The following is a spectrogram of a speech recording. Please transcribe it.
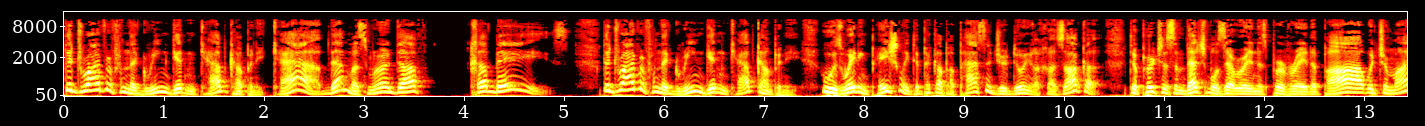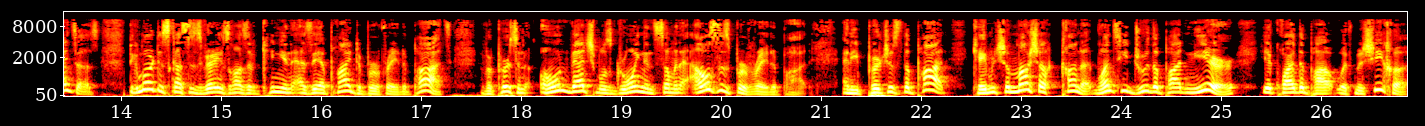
The driver from the Green Gittin Cab Company, cab, that must be Daf. Chabez. The driver from the Green Gittin Cab Company, who was waiting patiently to pick up a passenger doing a chazaka to purchase some vegetables that were in his perforated pot, which reminds us, the Gemara discusses various laws of Kinyan as they apply to perforated pots. If a person owned vegetables growing in someone else's perforated pot, and he purchased the pot, came in Shemasha Kana. Once he drew the pot near, he acquired the pot with Mashicha,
